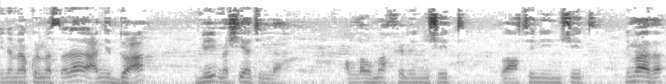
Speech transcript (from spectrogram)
إنما يكون المسألة عن الدعاء بمشيئة الله. اللهم اغفر لي إن شئت وأعطني إن شئت. لماذا؟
